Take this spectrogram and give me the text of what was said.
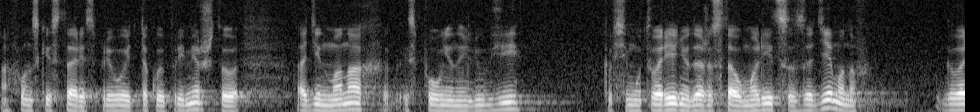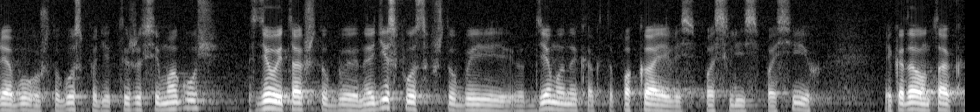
Афонский старец приводит такой пример, что один монах, исполненный любви ко всему творению, даже стал молиться за демонов – говоря Богу, что «Господи, Ты же всемогущ, сделай так, чтобы, найди способ, чтобы демоны как-то покаялись, спаслись, спаси их». И когда он так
